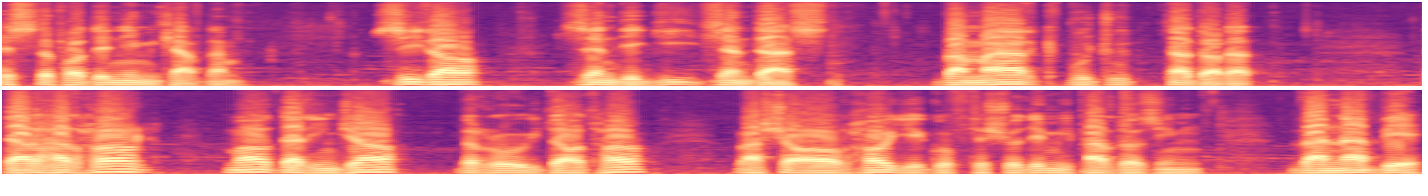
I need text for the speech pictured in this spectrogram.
استفاده نمی کردم زیرا زندگی زنده است و مرگ وجود ندارد. در هر حال ما در اینجا به رویدادها و شعارهای گفته شده می‌پردازیم و نه به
